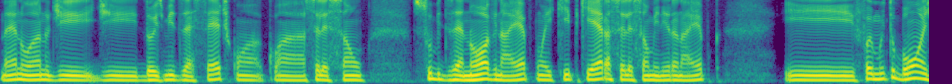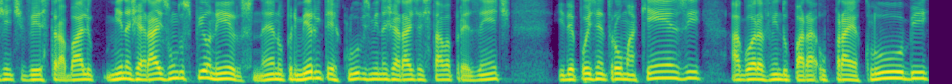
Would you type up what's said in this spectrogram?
né, no ano de, de 2017, com a, com a seleção sub-19 na época, uma equipe que era a seleção mineira na época. E foi muito bom a gente ver esse trabalho. Minas Gerais, um dos pioneiros, né? No primeiro Interclubes, Minas Gerais já estava presente. E depois entrou o Mackenzie, agora vindo para o Praia Clube.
